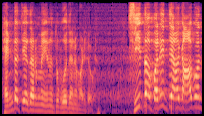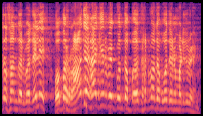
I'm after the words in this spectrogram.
ಹೆಂಡತಿಯ ಧರ್ಮ ಏನು ಅಂತ ಬೋಧನೆ ಮಾಡಿದವಳು. ಸೀತಾ ಪರಿತ್ಯಾಗ ಆಗುವಂಥ ಸಂದರ್ಭದಲ್ಲಿ ಒಬ್ಬ ರಾಜ ಹಾಗಿರಬೇಕು ಅಂತ ಧರ್ಮದ ಬೋಧನೆ ಮಾಡಿದರು ಹೆಣ್ಣು.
